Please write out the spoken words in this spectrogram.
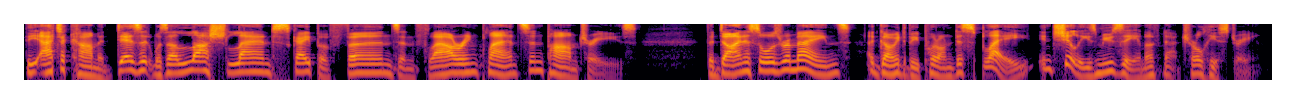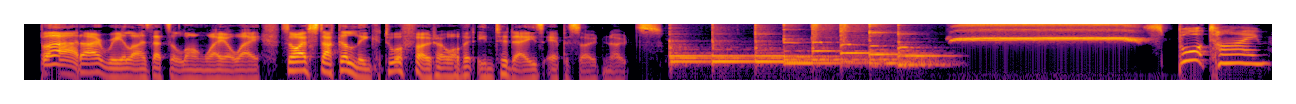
the Atacama Desert was a lush landscape of ferns and flowering plants and palm trees. The dinosaur's remains are going to be put on display in Chile's Museum of Natural History. But I realise that's a long way away, so I've stuck a link to a photo of it in today's episode notes. Sport time.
